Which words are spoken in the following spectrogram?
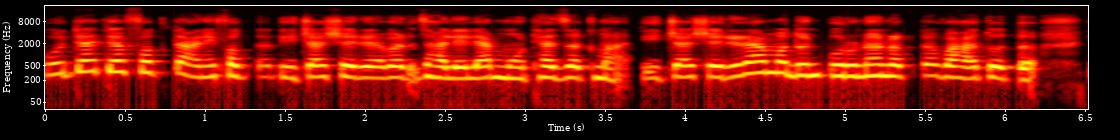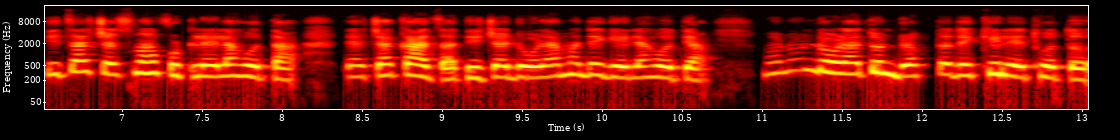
होत्या त्या फक्त आणि फक्त तिच्या शरीरावर झालेल्या मोठ्या जखमा. तिच्या शरीरामधून पूर्ण रक्त वाहत होतं. तिचा चष्मा फुटलेला होता. त्याच्या काचा तिच्या डोळ्यामध्ये गेल्या होत्या म्हणून डोळ्यातून रक्त देखील येत होतं.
